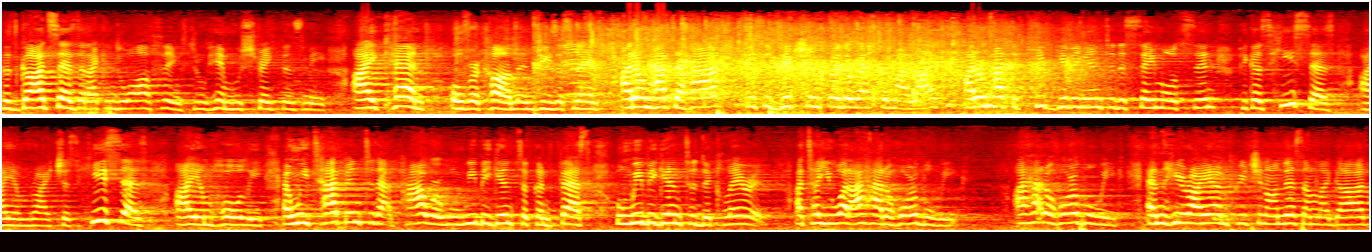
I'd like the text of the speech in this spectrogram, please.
Because God says that I can do all things through Him who strengthens me. I can overcome in Jesus' name. I don't have to have this addiction for the rest of my life. I don't have to keep giving in to the same old sin because He says, I am righteous. He says, I am holy. And we tap into that power when we begin to confess, when we begin to declare it. I tell you what, I had a horrible week. I had a horrible week. And here I am preaching on this. I'm like, God,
